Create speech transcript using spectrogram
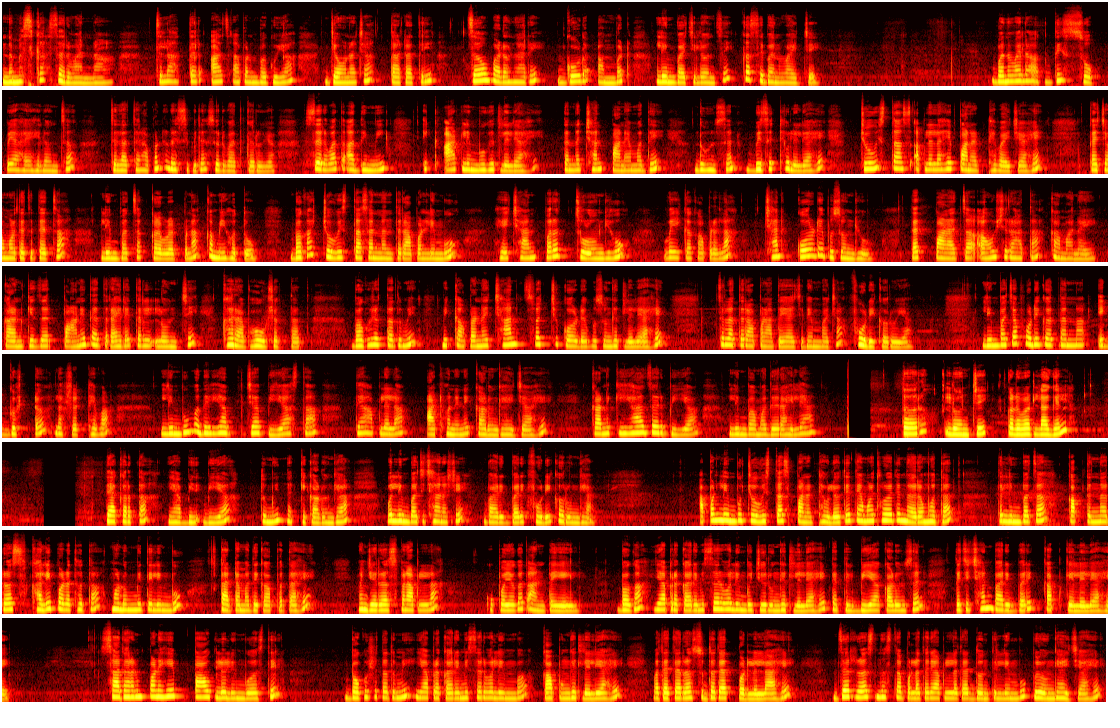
नमस्कार सर्वांना. चला तर आज आपण बघूया जेवणाच्या ताटातील चव वाढवणारे गोड आंबट लिंबाचे लोणचे कसे बनवायचे. बनवायला अगदी सोपे आहे हे लोणचं. चला तर आपण रेसिपीला सुरुवात करूया. सर्वात आधी मी एक आठ लिंबू घेतलेले आहे. त्यांना छान पाण्यामध्ये धुनसन भिजत ठेवलेले आहे. चोवीस तास आपल्याला हे पाण्यात ठेवायचे आहे. त्याच्यामुळे त्याचा त्याचा लिंबाचा कळवळटपणा कमी होतो. बघा चोवीस तासांनंतर आपण लिंबू हे छान परत चोळून घेऊ व एका कापडाला छान कोरडे पुसून घेऊ. त्यात पाण्याचा अंश राहता कामा नये. कारण की जर पाणी त्यात राहिले तर लोणचे खराब होऊ शकतात. बघू शकता तुम्ही मी कापडाने छान स्वच्छ कोरडे पुसून घेतलेले आहे. चला तर आपण आता याच्या लिंबाच्या फोडी करूया. लिंबाच्या फोडी करताना एक गोष्ट लक्षात ठेवा. लिंबूमधील ह्या ज्या बिया असतात त्या आपल्याला आठवणीने काढून घ्यायच्या आहे. कारण की ह्या जर बिया लिंबामध्ये राहिल्या तर लोणचे कडवट लागेल. त्याकरता ह्या बी बिया तुम्ही नक्की काढून घ्या व लिंबाची छान असे बारीक बारीक फोडी करून घ्या. आपण लिंबू चोवीस तास पाण्यात ठेवले होते त्यामुळे थोडे ते नरम होतात. तर लिंबाचा कापताना रस खाली पडत होता म्हणून मी ते लिंबू ताटामध्ये कापत आहे. म्हणजे रस पण आपल्याला उपयोगात आणता येईल. बघा या प्रकारे मी सर्व लिंबू चिरून घेतलेले आहे त्यातील बिया काढून सण त्याचे छान बारीक बारीक काप केलेले आहे. साधारणपणे हे पाव किलो लिंबू असतील. बघू शकता तुम्ही या प्रकारे मी सर्व लिंब कापून घेतलेली आहे व त्याचा रससुद्धा त्यात पडलेला आहे. जर रस नसता पडला तरी आपल्याला त्यात दोन तीन लिंबू पिळून घ्यायचे आहे.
